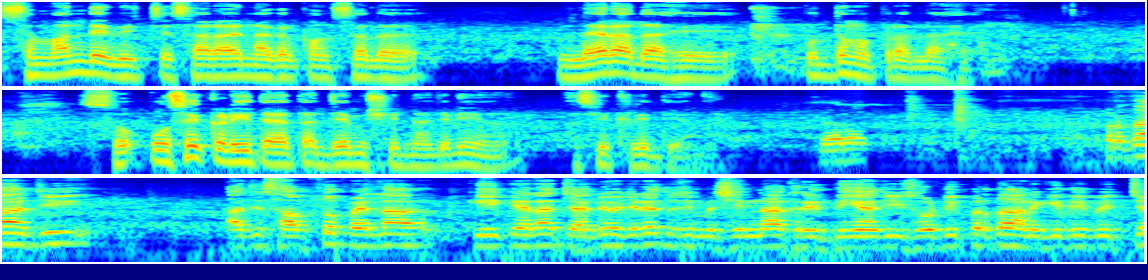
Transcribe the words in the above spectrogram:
ਸੰਬੰਧ ਦੇ ਵਿੱਚ ਸਾਰਾ ਨਗਰ ਕੌਂਸਲ ਲਹਿਰਾ ਦਾ ਇਹ ਉਦਮ ਉਪਰਾਲਾ ਹੈ। ਸੋ ਉਸੇ ਕੜੀ ਤਹਿਤ ਅੱਜ ਇਹ ਮਸ਼ੀਨਾਂ ਜਿਹੜੀਆਂ ਅਸੀਂ ਖਰੀਦੀਆਂ ਨੇ। ਸਰ ਪ੍ਰਧਾਨ ਜੀ, ਅੱਜ ਸਭ ਤੋਂ ਪਹਿਲਾਂ ਕੀ ਕਹਿਣਾ ਚਾਹੁੰਦੇ ਹੋ? ਜਿਹੜੇ ਤੁਸੀਂ ਮਸ਼ੀਨਾਂ ਖਰੀਦੀਆਂ ਜੀ, ਤੁਹਾਡੀ ਪ੍ਰਧਾਨਗੀ ਦੇ ਵਿੱਚ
